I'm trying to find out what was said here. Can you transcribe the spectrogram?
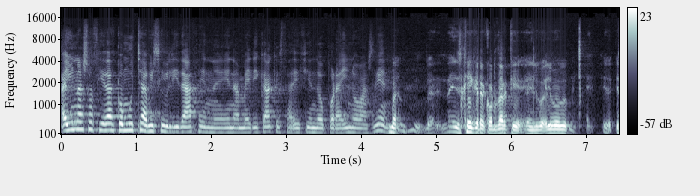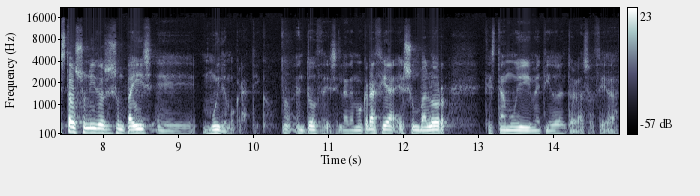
hay una sociedad con mucha visibilidad en, América que está diciendo por ahí no vas bien. es que hay que recordar que Estados Unidos es un país eh, muy democrático. Entonces, la democracia es un valor que está muy metido dentro de la sociedad.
